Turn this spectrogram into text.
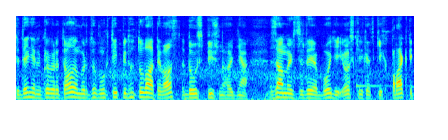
Щоденні ранкові ритуали можуть допомогти підготувати вас до успішного дня. З вами завжди я Боді і ось кілька таких практик,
